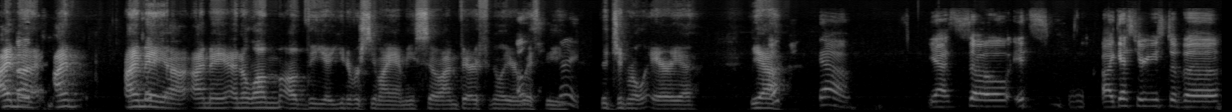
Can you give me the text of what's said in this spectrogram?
I'm a, I'm I'm a uh, I'm a, an alum of the uh, University of Miami, so I'm very familiar Oh, with the nice. the general area. Yeah, Yeah. Yeah. So it's, I guess you're used to the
